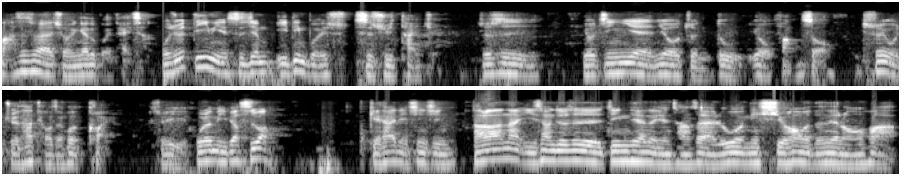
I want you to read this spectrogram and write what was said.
马刺出来的球应该都不会太差。我觉得第一名的时间一定不会持续太久，就是有经验又有准度又有防守，所以我觉得他调整会很快。所以湖人迷不要失望，给他一点信心。好了，那以上就是今天的延长赛。如果你喜欢我的内容的话，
